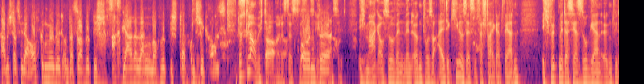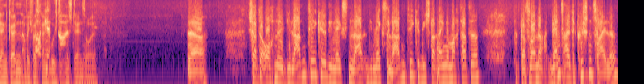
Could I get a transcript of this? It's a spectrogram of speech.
habe ich das wieder aufgemöbelt und das war wirklich Ach so. acht Jahre lang noch wirklich top und schick aus. Das glaube ich dir, Ja. aber dass das, dass das Und, äh, aussieht. Ich mag auch so, wenn, wenn irgendwo so alte Kinosessel versteigert werden. Ich würde mir das ja so gern irgendwie dann gönnen, aber ich weiß gar nicht, wo ich die hinstellen soll. Ja. Ich hatte auch eine, die Ladentheke, die, nächsten La die nächste Ladentheke, die ich da reingemacht hatte. Das war eine ganz alte Küchenzeile.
